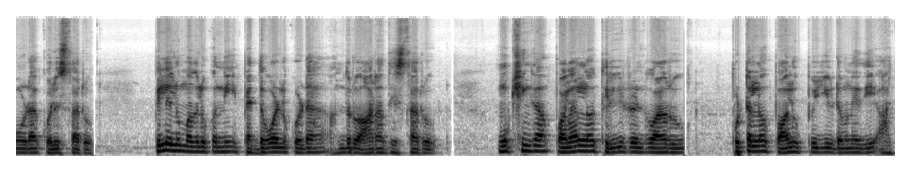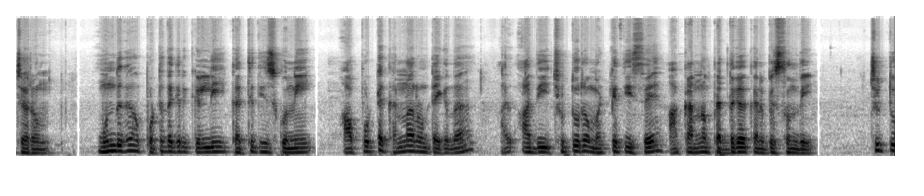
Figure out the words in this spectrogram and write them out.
కూడా కొలుస్తారు. పిల్లలు మొదలుకొని పెద్దవాళ్ళు కూడా అందరూ ఆరాధిస్తారు. ముఖ్యంగా పొలాల్లో తిరిగేటువంటి వారు పుట్టలో పాలు పోయడం అనేది ఆచారం. ముందుగా పుట్ట దగ్గరికి వెళ్ళి కత్తి తీసుకుని ఆ పుట్ట కన్నాలు ఉంటాయి కదా అది చుట్టూరా మట్టి తీస్తే ఆ కన్నం పెద్దగా కనిపిస్తుంది. చుట్టూ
